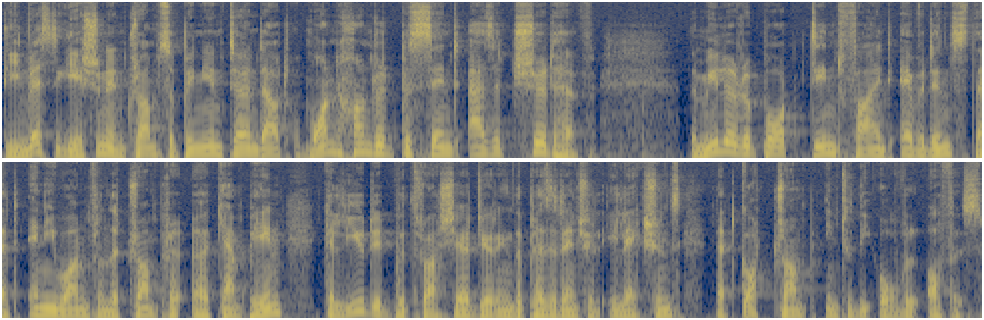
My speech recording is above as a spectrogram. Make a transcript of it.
The investigation, in Trump's opinion, turned out 100% as it should have. The Mueller report didn't find evidence that anyone from the Trump uh, campaign colluded with Russia during the presidential elections that got Trump into the Oval Office.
